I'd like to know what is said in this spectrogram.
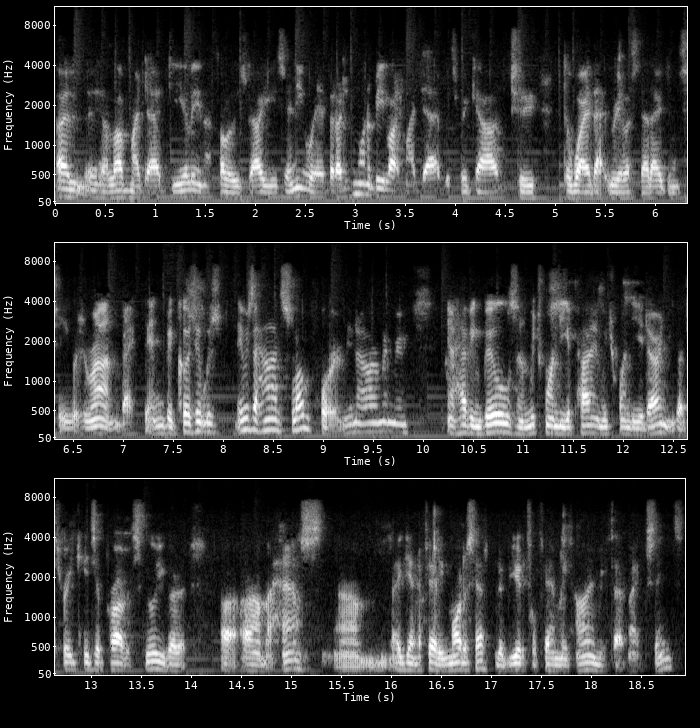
I, I, love my dad dearly and I follow his values anywhere, but I didn't want to be like my dad with regard to the way that real estate agency was run back then because it was it was a hard slog for him. You know, I remember him you know, having bills and which one do you pay and which one do you don't. You've got three kids at private school, you've got a, um, a house, um, again, a fairly modest house, but a beautiful family home, if that makes sense.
